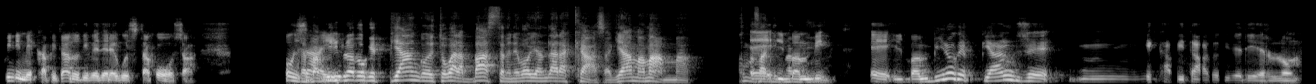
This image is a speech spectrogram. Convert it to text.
Quindi mi è capitato di vedere questa cosa. Poi, cioè, sai, bambini proprio che piangono, ho detto guarda basta, me ne voglio andare a casa, chiama mamma. Come eh, il, bambi- eh, il bambino che piange mh, mi è capitato di vederlo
